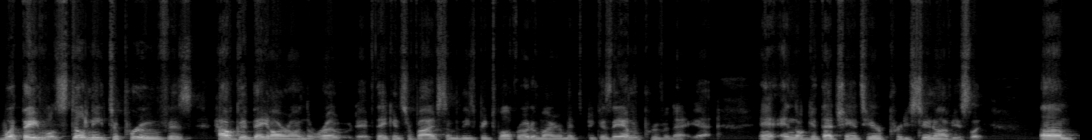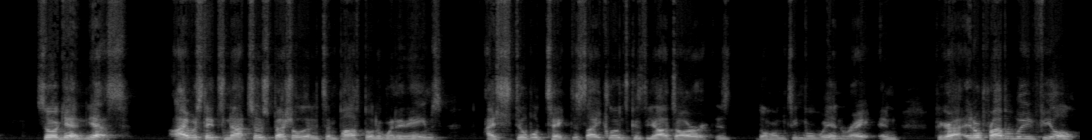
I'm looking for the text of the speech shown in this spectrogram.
What they will still need to prove is how good they are on the road if they can survive some of these Big 12 road environments because they haven't proven that yet. And, and they'll get that chance here pretty soon, obviously. Um, so, again, yes, Iowa State's not so special that it's impossible to win in Ames. I still will take the Cyclones because the odds are is the home team will win, right? And figure out it'll probably feel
